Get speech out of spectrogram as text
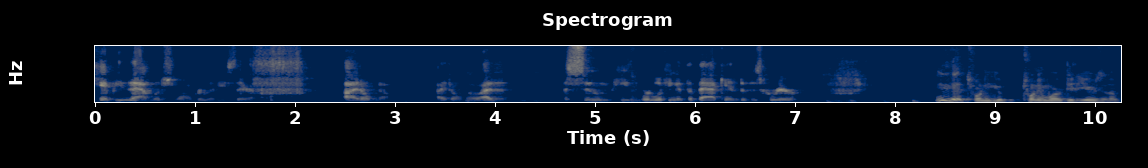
can't be that much longer that he's there. I don't know. I don't know. I assume he's we're looking at the back end of his career. He's got 20, 20 more good years in him.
